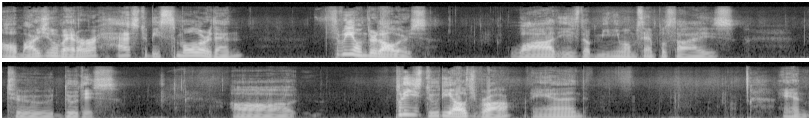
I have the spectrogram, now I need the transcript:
our margin of error has to be smaller than $300. What is the minimum sample size to do this? Uh, please do the algebra and and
